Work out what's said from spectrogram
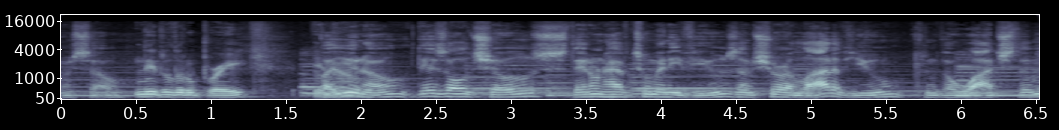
or so. need a little break. You But know? you know, there's old shows. They don't have too many views. I'm sure a lot of you can go watch them.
